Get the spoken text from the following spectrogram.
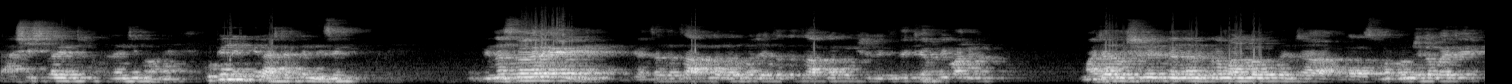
तर आशिष शिला यांची पुतळ्यांची भावना आहे. कुठे नेमके राज ठाकरे दिसेल बिनस वगैरे काही नाही. ज्याचा त्याचा आपला धर्म ज्याचा त्याचा आपला पक्ष ज्याची त्याची आपली मागणी माझ्या दृष्टीने त्यांना मित्र मानलो. त्यांच्या मुलाला समर्थन दिलं पाहिजे.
